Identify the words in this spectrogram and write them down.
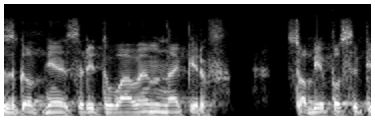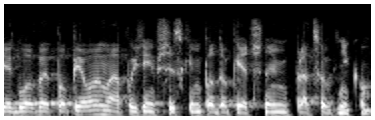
zgodnie z rytuałem najpierw sobie posypię głowę popiołem, a później wszystkim podopiecznym pracownikom.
